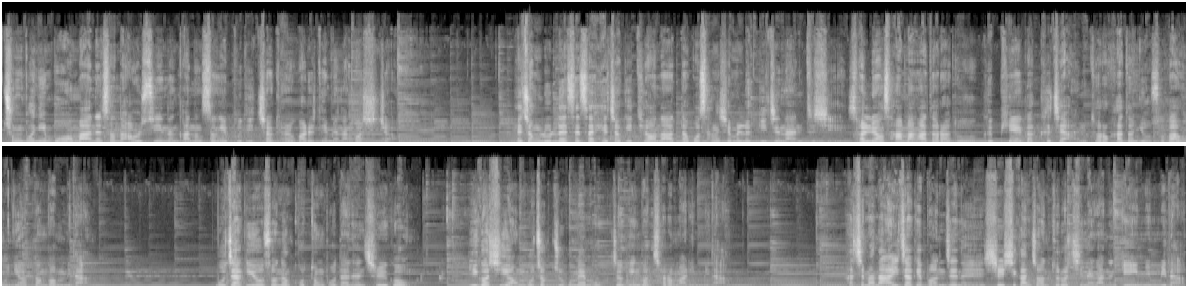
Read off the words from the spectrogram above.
충분히 모험 안에서 나올 수 있는 가능성에 부딪혀 결과를 대면한 것이죠. 해적 룰렛에서 해적이 튀어나왔다고 상심을 느끼진 않듯이 설령 사망하더라도 그 피해가 크지 않도록 하던 요소가 운이었던 겁니다. 무작위 요소는 고통보다는 즐거움. 이것이 영구적 죽음의 목적인 것처럼 말입니다. 하지만 아이작의 번제는 실시간 전투로 진행하는 게임입니다.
